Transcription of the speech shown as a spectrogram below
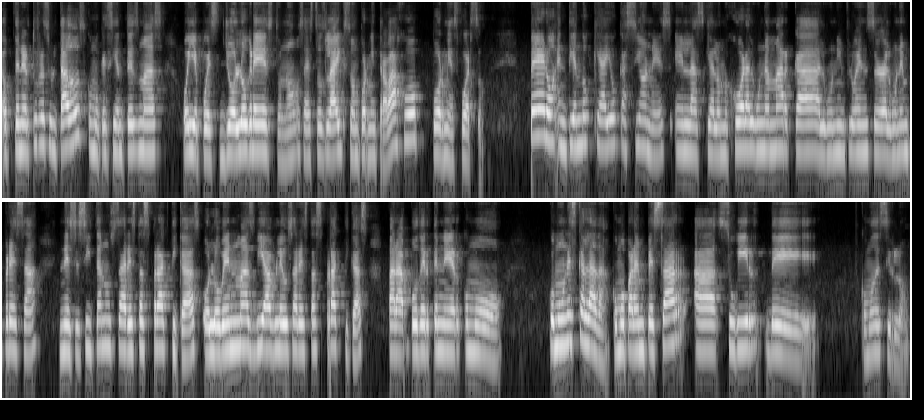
obtener tus resultados, como que sientes más, oye, pues yo logré esto, ¿no? O sea, estos likes son por mi trabajo, por mi esfuerzo. Pero entiendo que hay ocasiones en las que a lo mejor alguna marca, algún influencer, alguna empresa necesitan usar estas prácticas o lo ven más viable usar estas prácticas para poder tener como, como una escalada, como para empezar a subir de, ¿cómo decirlo?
